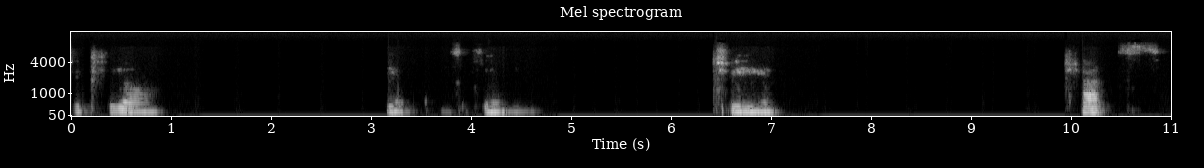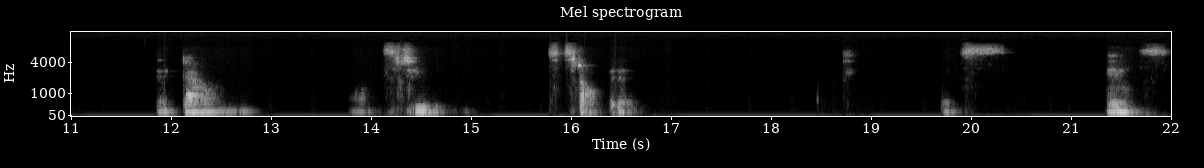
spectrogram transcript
to feel the importance of feeling. She shuts it down, wants to stop it. This is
